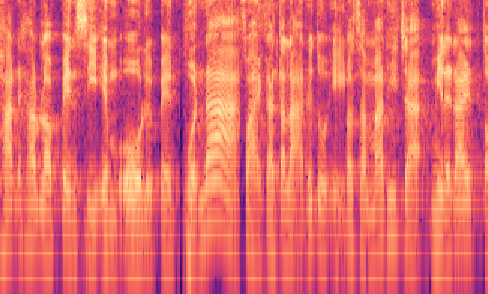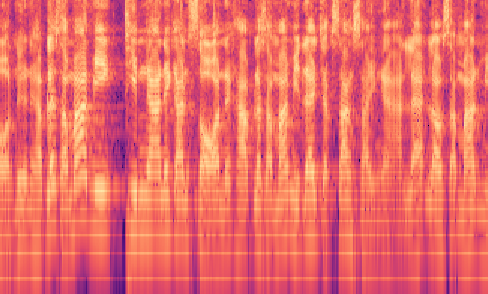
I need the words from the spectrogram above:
พัทนะครับเราเป็น CMO หรือเป็นหัวหน้าฝ่ายการตลาดด้วยตัวเอง เราสามารถที่จะมีรายได้ต่อเนื่องนะครับและสามารถมีทีมงานในการสอนนะครับเราสามารถมีได้จากสร้างสายงาน และเราสามารถมี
